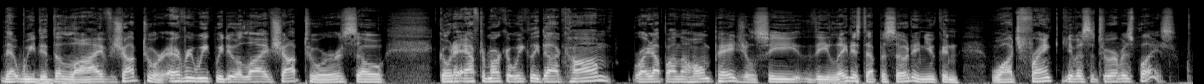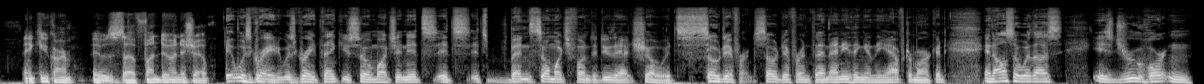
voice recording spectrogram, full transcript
that we did the live shop tour. Every week we do a live shop tour. So go to aftermarketweekly.com. Right up on the homepage, you'll see the latest episode, and you can watch Frank give us a tour of his place. Thank you, Carm. It was uh, fun doing the show. It was great. It was great. Thank you so much. And it's it's it's been so much fun to do that show. It's so different, so different than anything in the aftermarket. And also with us is Drew Horton,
